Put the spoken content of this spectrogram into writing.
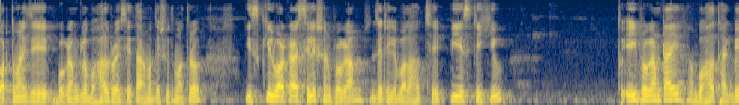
বর্তমানে যে প্রোগ্রামগুলো বহাল রয়েছে, তার মধ্যে শুধুমাত্র স্কিল ওয়ার্কার সিলেকশন প্রোগ্রাম, যেটাকে বলা হচ্ছে পিএসটি কিউ তো এই প্রোগ্রামটাই বহাল থাকবে।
